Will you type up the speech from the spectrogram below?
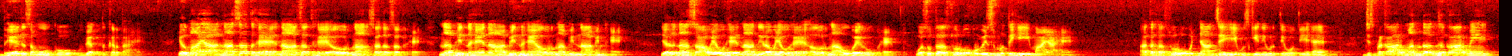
भेद समूह को व्यक्त करता है। यह माया न सत है, न असत है और न सद असत है। न भिन्न है, न अभिन्न है और न भिन्ना भिन्न है। यह न सावयव है, न निरवयव है और न उभय रूप है। वसुतः स्वरूप विस्मृति ही माया है। अतः स्वरूप ज्ञान से ही उसकी निवृत्ति होती है। जिस प्रकार मंद अंधकार में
